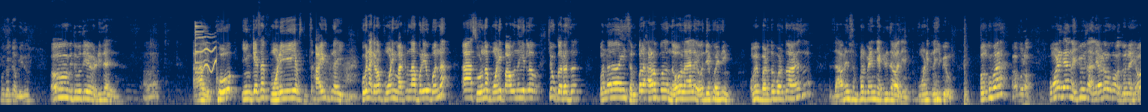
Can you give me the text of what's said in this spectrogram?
હું તો બીજું? ઓ બીજું બધું હડી જાય છે. હા. આ લોકો એમ કે પોણી આવ્યું જ નહીં. કોઈના ઘરમાં પોણી માટલું ના ભરે એવું બને આ સોળને પોણી પાવું નહીં એટલે શું કરે છે? પણ એ સંપલ હાળો નવો લાયેલો એવો દેખાય છે અમે બળતો બળતો આવ્યો છે જાવને સંપલ પહેરીને નીકળી જવા દે. પોણી નહીં પીવું. પંકુબા હા બોલો. પોણી ત્યાં નહીં પીવું ચાલે. એડો વધુ નહીં હો.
